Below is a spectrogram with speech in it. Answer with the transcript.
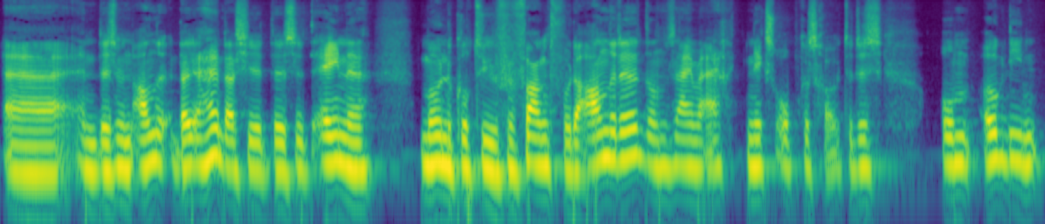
en dus een ander, als je dus het ene monocultuur vervangt voor de andere, dan zijn we eigenlijk niks opgeschoten. Dus om ook die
